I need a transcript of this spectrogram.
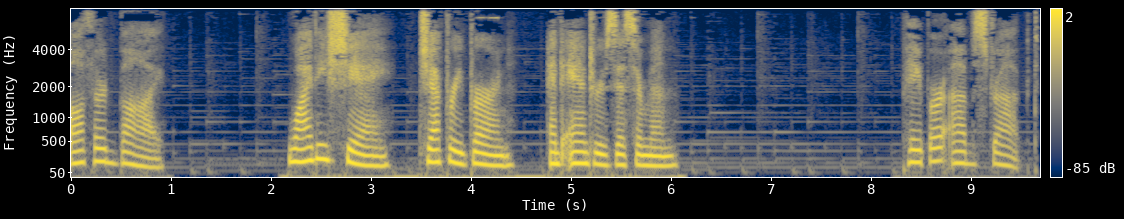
Authored by Weidi Xie, Jeffrey Byrne, and Andrew Zisserman. Paper abstract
